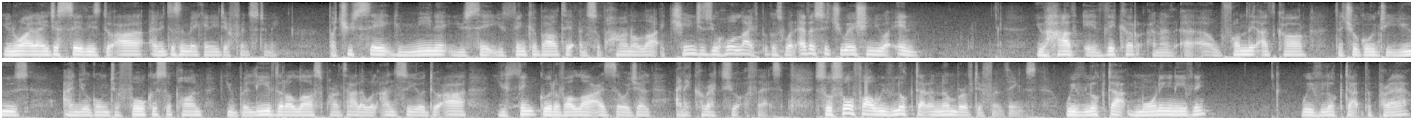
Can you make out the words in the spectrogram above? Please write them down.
You know, and I just say these dua and it doesn't make any difference to me. But you say it, you mean it, you say it, you think about it, and subhanAllah, it changes your whole life because whatever situation you are in, you have a dhikr and a, a, from the adhkar that you're going to use and you're going to focus upon. You believe that Allah subhanahu wa ta'ala will answer your dua. You think good of Allah Azza wa Jal and it corrects your affairs. So, so far we've looked at a number of different things. We've looked at morning and evening. We've looked at the prayer.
